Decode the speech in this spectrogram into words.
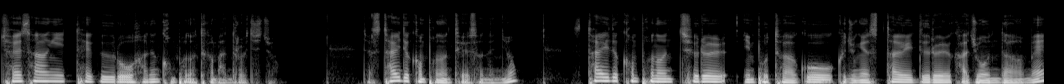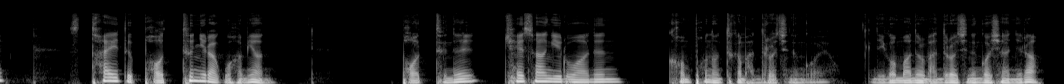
최상위 태그로 하는 component가 만들어지죠. 자, styled component에서는요 styled component를 import하고 그 중에 styled를 가져온 다음에 styled 버튼이라고 하면 버튼을 최상위로 하는 component가 만들어지는 거예요. 근데 이것만으로 만들어지는 것이 아니라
